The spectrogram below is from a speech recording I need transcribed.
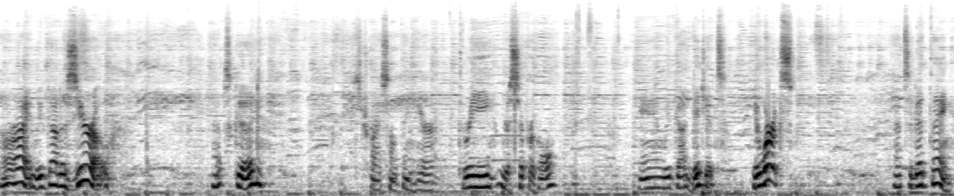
All right, we've got a zero. That's good. Let's try something here. Three reciprocal and we've got digits. It works. That's a good thing.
